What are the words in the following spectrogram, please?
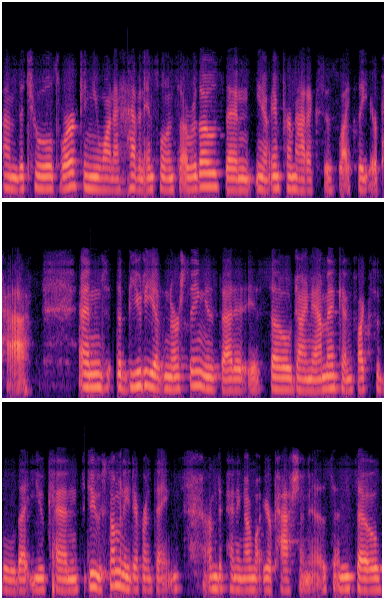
um, the tools work, and you want to have an influence over those, then you know informatics is likely your path. And the beauty of nursing is that it is so dynamic and flexible that you can do so many different things um, depending on what your passion is. And so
